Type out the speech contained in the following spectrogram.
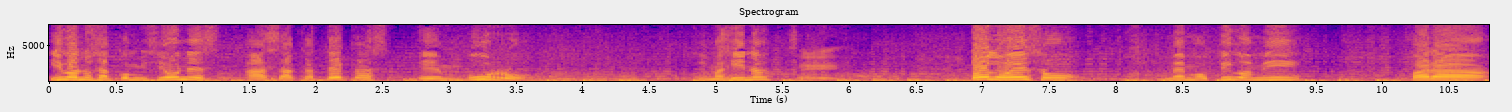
Íbamos a comisiones a Zacatecas en burro. ¿Se imagina? Sí. Todo eso me motiva a mí para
